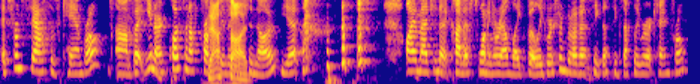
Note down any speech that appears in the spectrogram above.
It's from south of Canberra, um, but you know, close enough proximity to know. Yeah. I imagine it kind of swanning around Lake Burley Griffin, but I don't think that's exactly where it came from.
